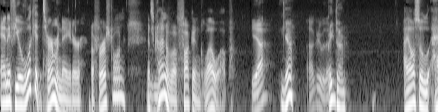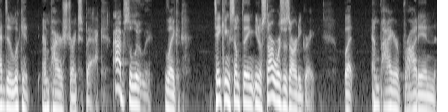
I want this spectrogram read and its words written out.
and if you look at Terminator, the first one, it's Mm-hmm. kind of a fucking glow up. Yeah, Yeah, I agree with that. big time. I also had to look at Empire Strikes Back. Absolutely. like taking something, you know, Star Wars is already great, but Empire brought in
